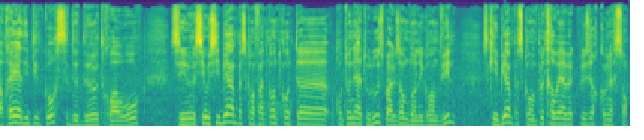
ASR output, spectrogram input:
Après, il y a des petites courses de 2-3 euros. C'est aussi bien parce qu'en fin de compte, euh, quand on est à Toulouse, par exemple, dans les grandes villes, ce qui est bien parce qu'on peut travailler avec plusieurs commerçants.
